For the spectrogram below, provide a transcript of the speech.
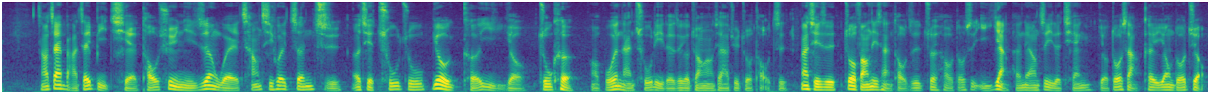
然后再把这笔钱投去你认为长期会增值，而且出租又可以有租客哦，不会难处理的这个状况下去做投资。那其实做房地产投资最后都是一样，衡量自己的钱有多少，可以用多久。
